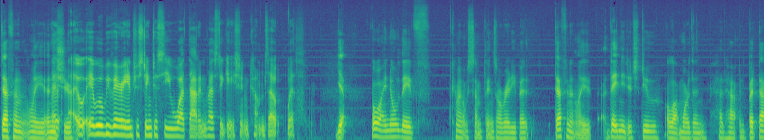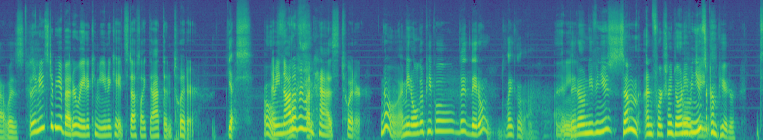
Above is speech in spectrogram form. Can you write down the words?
definitely an I- issue. I- it will be very interesting to see what that investigation comes out with. yeah. Oh, I know they've come out with some things already, but definitely they needed to do a lot more than had happened. But that was There needs to be a better way to communicate stuff like that than Twitter. yes. Oh, I mean, not everyone has Twitter. No, I mean older people they, they don't like I mean, they don't even use some unfortunately don't Oh, even use a computer.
